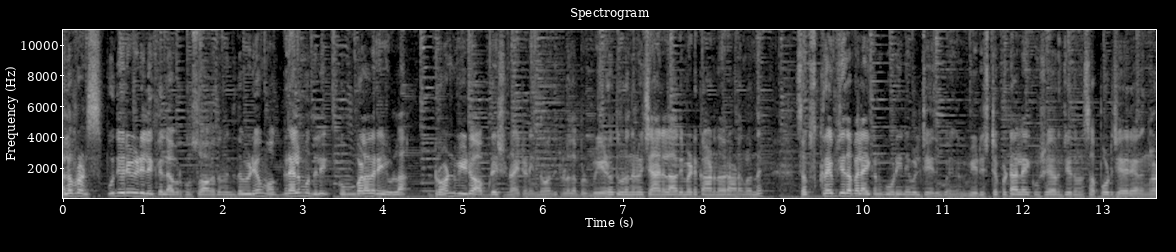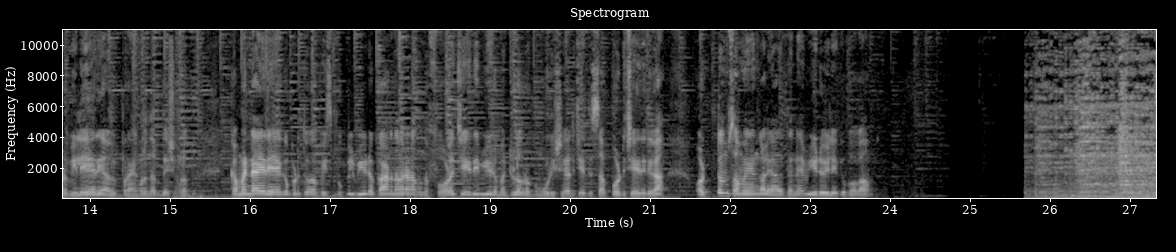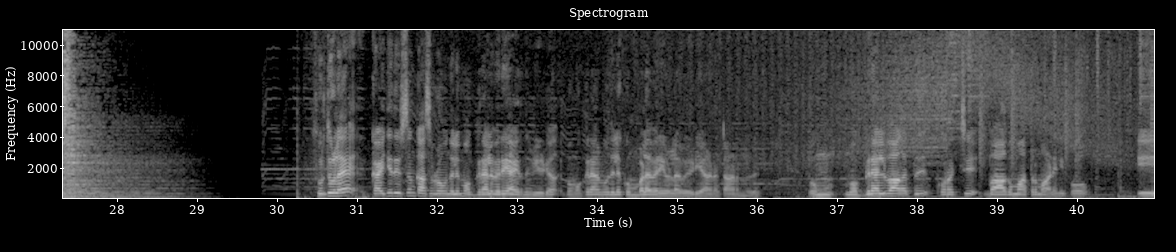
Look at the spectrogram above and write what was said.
Hello friends പുതിയൊരു വീഡിയോയിലേക്ക് എല്ലാവർക്കും സ്വാഗതം. ഇന്നത്തെ വീഡിയോ മൊഗ്രാൽ മുതൽ കുമ്പള വരെയുള്ള ഡ്രോൺ വീഡിയോ അപ്ഡേഷനായിട്ടാണ് ഇന്ന് വന്നിട്ടുള്ളത്. അപ്പോൾ വീഡിയോ തുടർന്ന് ചാനൽ ആദ്യമായിട്ട് കാണുന്നവരാണെങ്കിലൊന്ന് സബ്സ്ക്രൈബ് ചെയ്ത ബെലൈക്കൺ കൂടി എനേബിൾ ചെയ്തു നിങ്ങൾക്ക് വീഡിയോ ഇഷ്ടപ്പെട്ടാൽ ലൈക്കും ഷെയറും ചെയ്ത് സപ്പോർട്ട് ചെയ്യുക നിങ്ങളുടെ വിലയേറിയ അഭിപ്രായങ്ങളും നിർദ്ദേശങ്ങളും കമന്റായി രേഖപ്പെടുത്തുക. ഫേസ്ബുക്കിൽ വീഡിയോ കാണുന്നവരാണെങ്കിൽ ഒന്ന് ഫോളോ ചെയ്ത് വീഡിയോ മറ്റുള്ളവർക്കും കൂടി ഷെയർ ചെയ്ത് സപ്പോർട്ട് ചെയ്തിരിക ഒട്ടും സമയം കളയാതെ തന്നെ വീഡിയോയിലേക്ക് പോകാം. സുഹൃത്തുക്കളെ കഴിഞ്ഞ ദിവസം കാസർഗോഡ് മുതൽ മൊഗ്രാൽ വരെ ആയിരുന്നു വീഡിയോ. ഇപ്പോൾ മൊഗ്രാൽ മുതൽ കുമ്പള വരെയുള്ള വീഡിയോ ആണ് കാണുന്നത്. അപ്പം മൊഗ്രാൽ ഭാഗത്ത് കുറച്ച് ഭാഗം മാത്രമാണ് ഇനിയിപ്പോൾ ഈ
